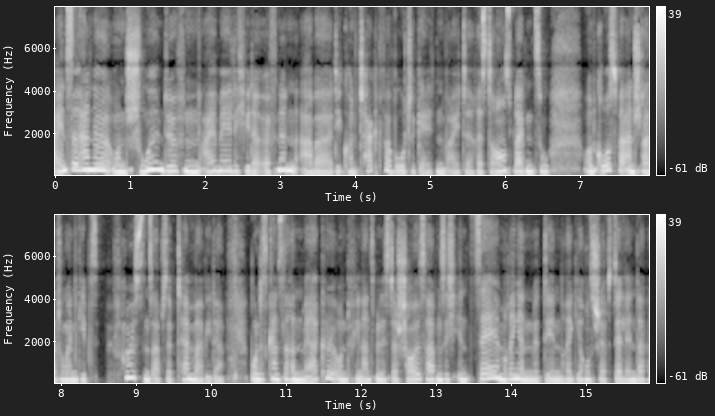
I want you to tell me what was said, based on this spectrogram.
Einzelhandel und Schulen dürfen allmählich wieder öffnen, aber die Kontaktverbote gelten weiter. Restaurants bleiben zu und Großveranstaltungen gibt es frühestens ab September wieder. Bundeskanzlerin Merkel und Finanzminister Scholz haben sich in zähem Ringen mit den Regierungschefs der Länder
